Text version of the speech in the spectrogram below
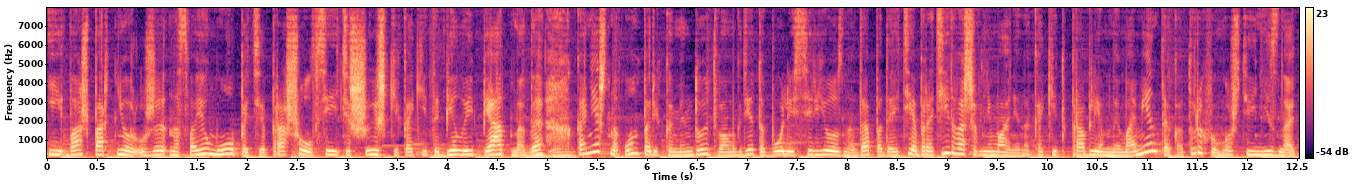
и ваш партнер уже на своем опыте прошел все эти шишки, какие-то белые пятна, да, Мгм. конечно, он порекомендует вам где-то более серьезно да, подойти, обратить ваше внимание на какие-то проблемные моменты, о которых вы можете и не знать,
